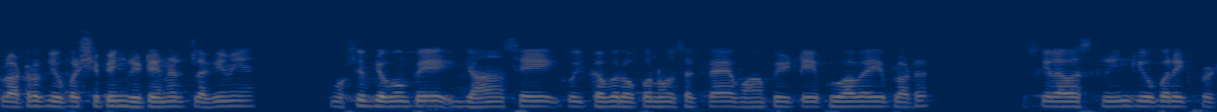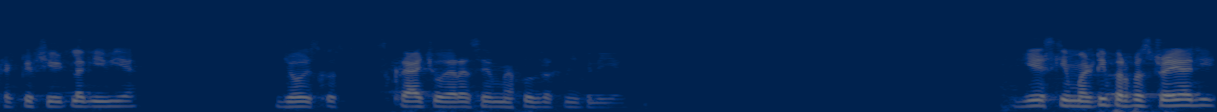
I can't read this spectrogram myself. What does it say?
प्लॉटर के ऊपर शिपिंग रिटेनर्स लगे हुए हैं। मुख्तु जगहों पे जहाँ से कोई कवर ओपन हो सकता है, वहाँ पे टेप हुआ हुआ है ये प्लॉटर। उसके अलावा स्क्रीन के ऊपर एक प्रोटेक्टिव शीट लगी हुई है। जो इसको स्क्रैच वगैरह से महफूज रखने के लिए। ये इसकी मल्टीपर्पज़ ट्रे है जी।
